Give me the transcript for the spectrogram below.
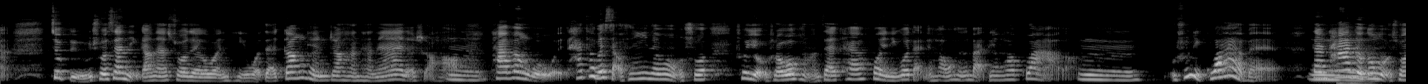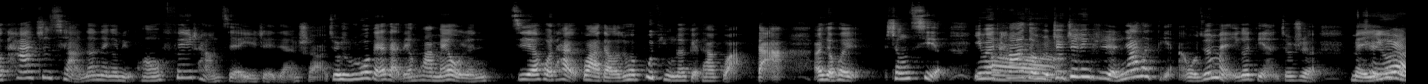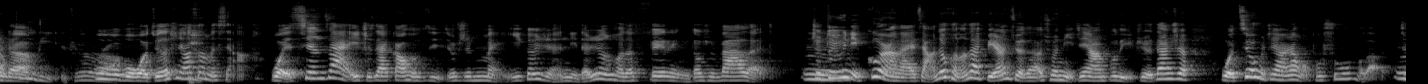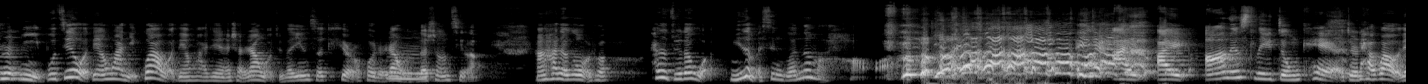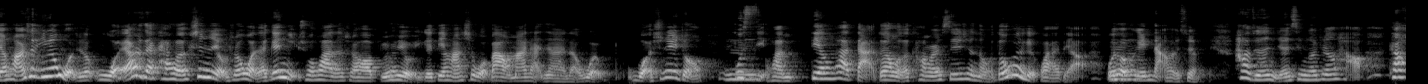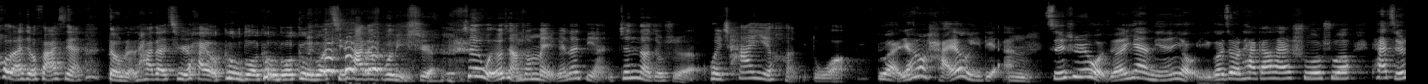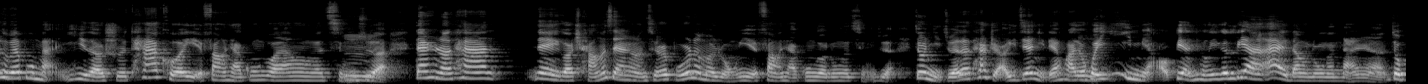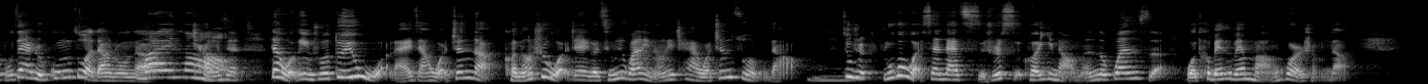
就比如说像你刚才说这个问题，我在刚跟张翰谈恋爱的时候，嗯他问过我，他特别小心翼翼的问我说，说有时候我可能在开会，你给我打电话，我可能把电话挂了。嗯，我说你挂呗，但是他就跟嗯我说，他之前的那个女朋友非常介意这件事儿，就是如果给他打电话没有人接，或者他也挂掉了，就会不停的给他挂打，而且会生气，因为他就是、啊这这就是人家的点，我觉得每一个点就是每一个人的不理智、啊。不不不，我觉得是要这么想。我现在一直在告诉自己，就是每一个人，你的任何的 feeling 都是 valid。就对于嗯你个人来讲，就可能在别人觉得说你这样不理智，但是我就是这样让我不舒服了。就是嗯你不接我电话，你挂我电话这件事儿，让我觉得 insecure，或者让我觉得嗯生气了。然后他就跟我说，他就觉得我你怎么性格那么好啊？因为 I I honestly don't care，就是他挂我电话，而且因为我觉得我要是在开会，甚至有时候我在跟你说话的时候，比如说有一个电话是我爸我妈打进来的，我我是那种不喜欢电话打断我的 conversation 的，我都会给挂掉，我也会给你打回去。他就觉得你这性格真好，他后来就发现等着他的其实还有更多更多更多其他的不理事，所以我就想说，每个人的点真的就是会差异很多。对，然后还有一点，嗯其实我觉得燕林有一个，就是他刚才说说他其实特别不满意的是，他可以放下工作当中的情绪，嗯但是呢，他那个常先生其实不是那么容易放下工作中的情绪。就是你觉得他只要一接你电话，就会嗯一秒变成一个恋爱当中的男人，就不再是工作当中的常先。但我跟你说，对于我来讲，我真的可能是我这个情绪管理能力差，我真做不到。嗯就是如果我现在此时此刻一脑门子官司，我特别特别忙或者什么的，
